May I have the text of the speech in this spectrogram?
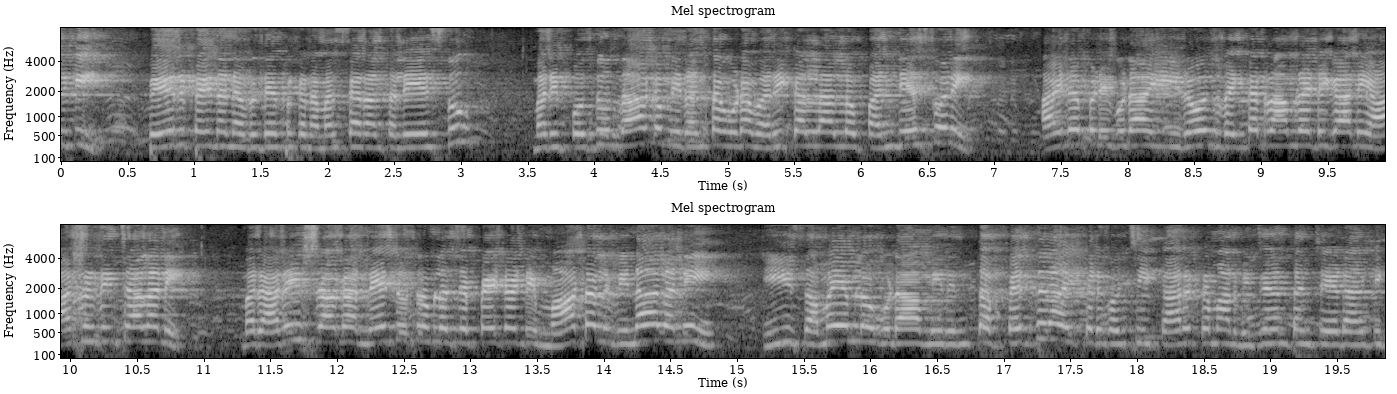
అందరికీ పేరు పైన నా హృదయపూర్వక నమస్కారాలు తెలియజేస్తూ మరి పొద్దున్న దాకా మీరంతా కూడా వరి కళ్ళాల్లో పని చేసుకొని అయినప్పటికీ కూడా ఈ రోజు వెంకటరామరెడ్డి గారిని ఆశీర్దించాలని మరి హరీష్ రావు గారి నేతృత్వంలో చెప్పేటువంటి మాటలు వినాలని ఈ సమయంలో కూడా మీరు ఇంత పెద్దగా ఇక్కడికి వచ్చి ఈ కార్యక్రమాన్ని విజయవంతం చేయడానికి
